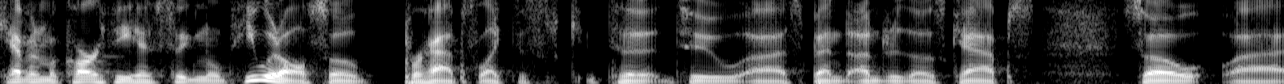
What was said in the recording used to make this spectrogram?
Kevin McCarthy has signaled he would also perhaps like to to to uh, spend under those caps. So uh,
